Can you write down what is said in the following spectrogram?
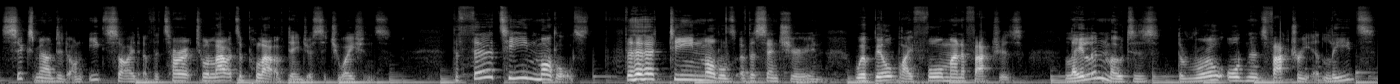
6 mounted on each side of the turret to allow it to pull out of dangerous situations. The 13 models 13 models of the Centurion were built by four manufacturers Leyland Motors, the Royal Ordnance Factory at Leeds,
